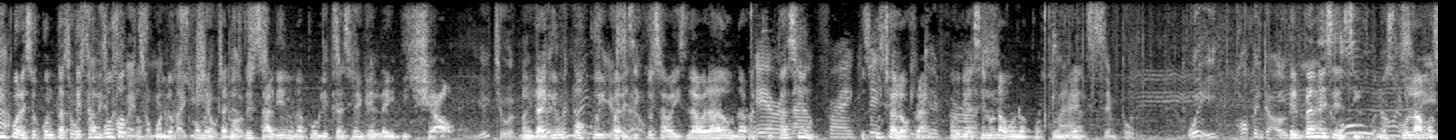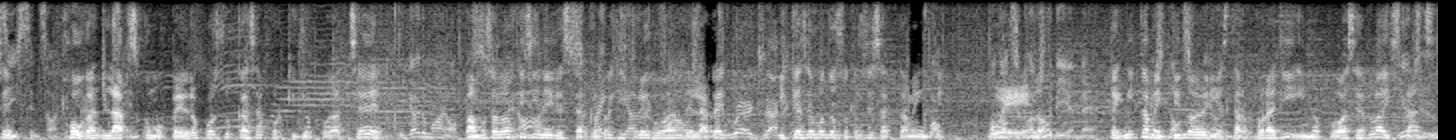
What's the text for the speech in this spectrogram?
Y por eso contacté con vosotros. Vi los comentarios de Sally en una publicación de Lady Shaw. Indagué un poco y parece que os habéis labrado una reputación. Escúchalo, Frank. Podría ser una buena oportunidad. El plan es sencillo, nos colamos en Hogan Labs como Pedro por su casa porque yo puedo acceder. Vamos a mi oficina y descargo el registro de Hogan de la red. ¿Y qué hacemos nosotros exactamente? Bueno, técnicamente no debería estar por allí y no puedo hacerlo a distancia.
